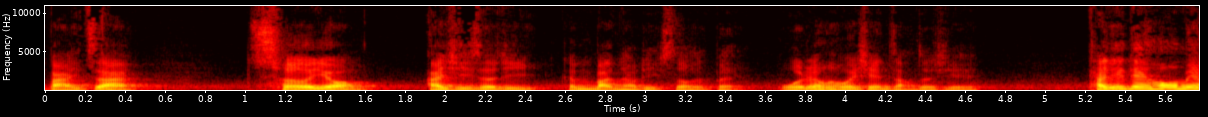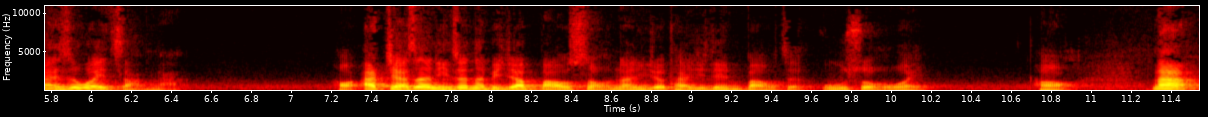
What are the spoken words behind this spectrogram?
摆在车用 IC 设计跟半导体设备。我认为会先涨这些，台积电后面还是会涨啦。好啊，假设你真的比较保守，那你就台积电抱着无所谓。好，那。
